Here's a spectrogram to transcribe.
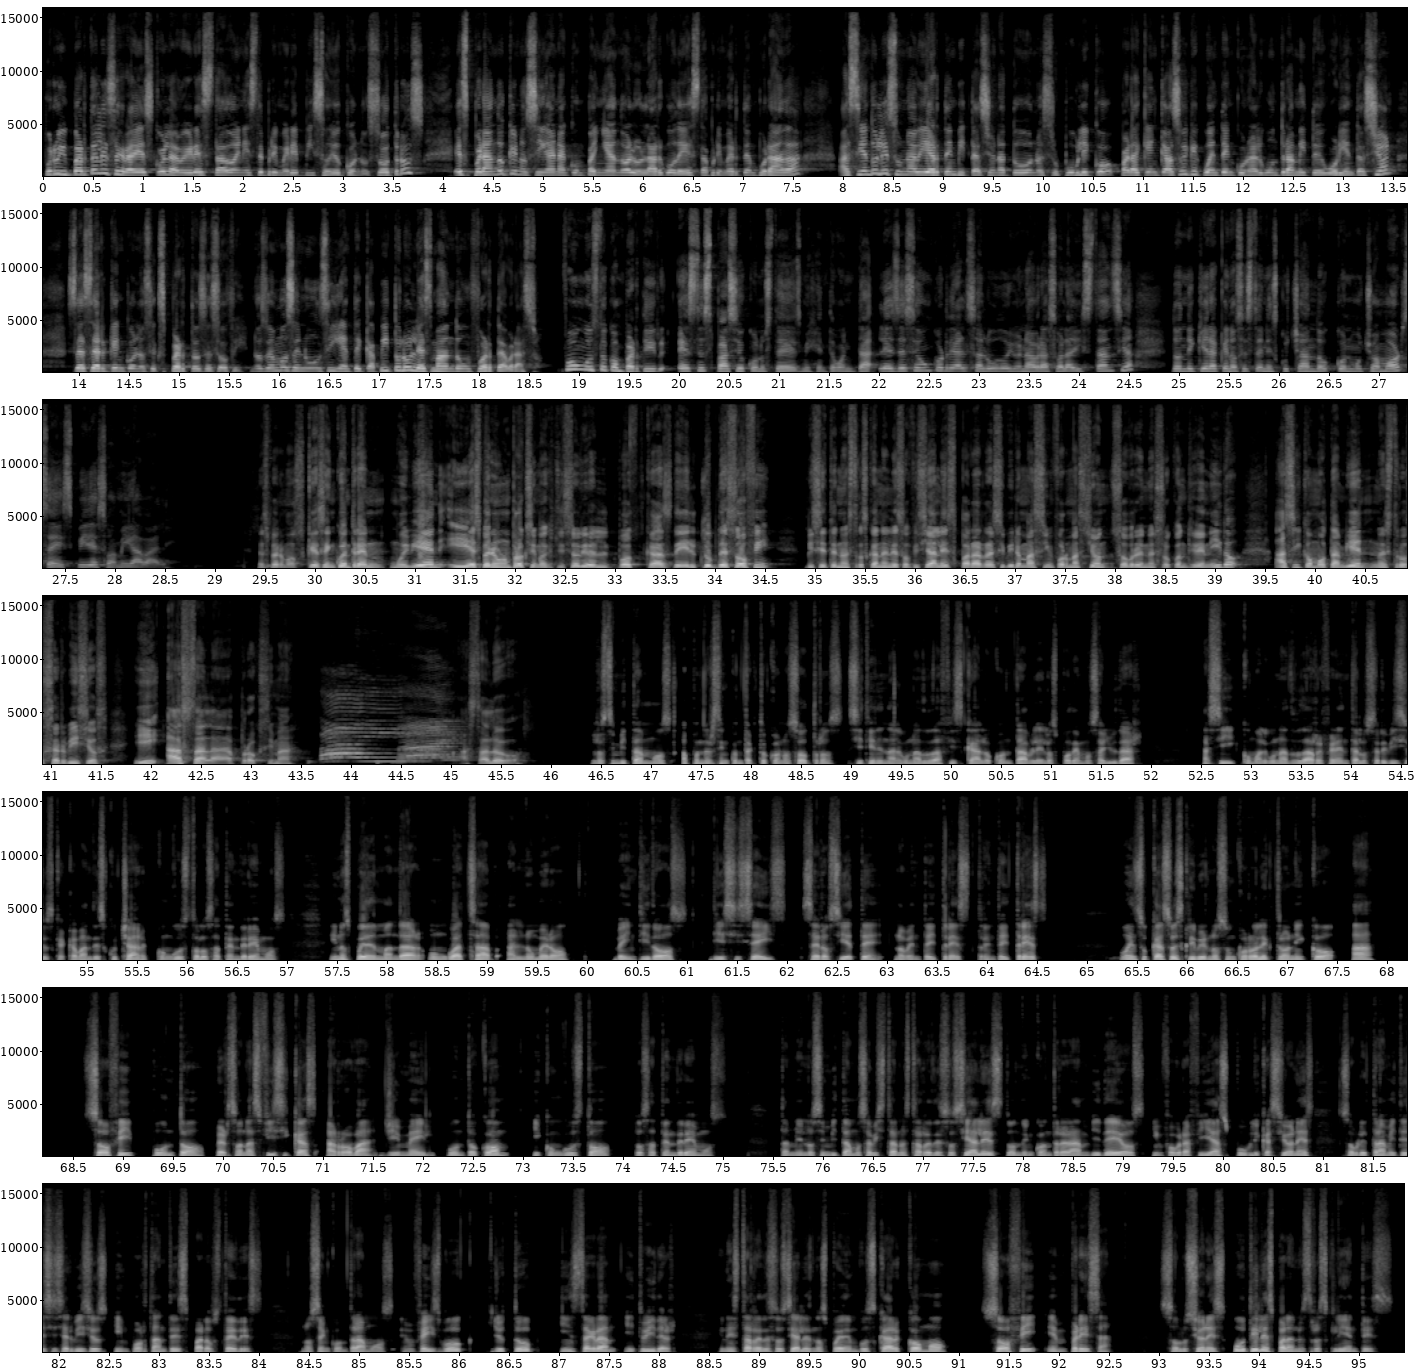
Por mi parte les agradezco el haber estado en este primer episodio con nosotros, esperando que nos sigan acompañando a lo largo de esta primera temporada, haciéndoles una abierta invitación a todo nuestro público para que en caso de que cuenten con algún trámite u orientación, se acerquen con los expertos de Sofi. Nos vemos en un siguiente capítulo, les mando un fuerte abrazo. Fue un gusto compartir este espacio con ustedes, mi gente bonita. Les deseo un cordial saludo y un abrazo a la distancia, donde quiera que nos estén escuchando. Con mucho amor se despide su amiga Vale. Esperemos que se encuentren muy bien y esperen un próximo episodio del podcast del Club de Sofi. Visiten nuestros canales oficiales para recibir más información sobre nuestro contenido, así como también nuestros servicios. Y hasta la próxima. Bye. Bye. Hasta luego. Los invitamos a ponerse en contacto con nosotros. Si tienen alguna duda fiscal o contable, los podemos ayudar así como alguna duda referente a los servicios que acaban de escuchar, con gusto los atenderemos. Y nos pueden mandar un WhatsApp al número 22 16 07 93 33 o en su caso escribirnos un correo electrónico a sofi.personasfísicas.gmail.com y con gusto los atenderemos. También los invitamos a visitar nuestras redes sociales, donde encontrarán videos, infografías, publicaciones sobre trámites y servicios importantes para ustedes. Nos encontramos en Facebook, YouTube, Instagram y Twitter. En estas redes sociales nos pueden buscar como Sofi Empresa. Soluciones útiles para nuestros clientes.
